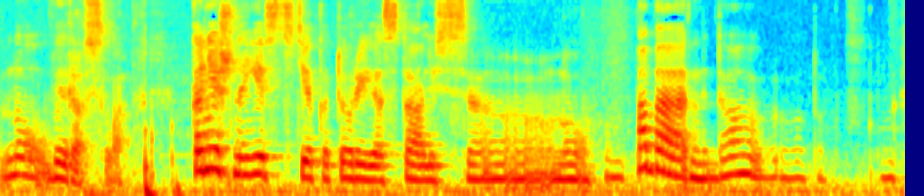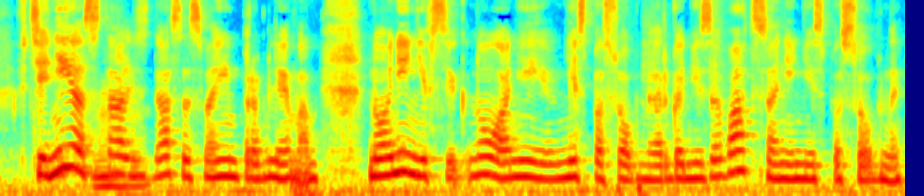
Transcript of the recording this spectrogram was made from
ну, выросла. Конечно, есть те, которые остались э, ну, побарны, да, в тени остались, угу. да, со своими проблемами. Но они не всегда, ну, они не способны организоваться, они не способны,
